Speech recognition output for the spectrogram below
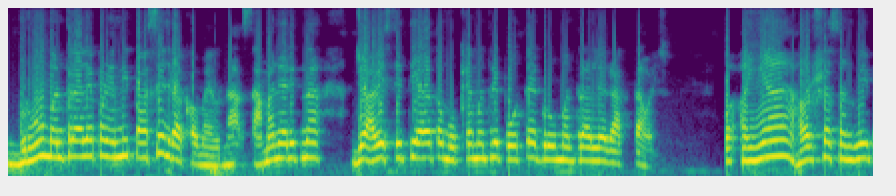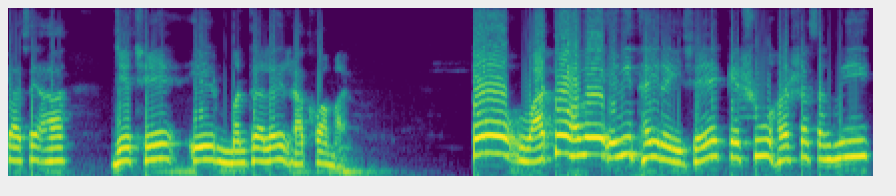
ગૃહ મંત્રાલય પણ એમની પાસે જ રાખવામાં આવ્યું. ના, સામાન્ય રીતના જો આવી સ્થિતિ આવે તો મુખ્યમંત્રી પોતે ગૃહ મંત્રાલય રાખતા હોય છે. પણ અહીંયા હર્ષ સંઘવી પાસે આ જે છે એ મંત્રાલય રાખવામાં આવ્યું. તો વાતો હવે એવી થઈ રહી છે કે શું હર્ષ સંઘવી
